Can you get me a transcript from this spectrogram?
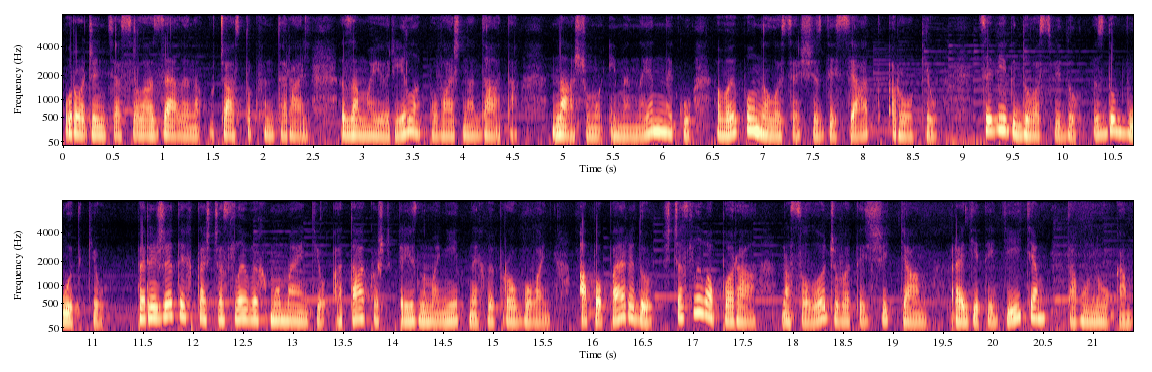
уродженця села Зелена, участок Фентераль, замайоріла поважна дата. Нашому імениннику виповнилося 60 років. Це вік досвіду, здобутків, пережитих та щасливих моментів, а також різноманітних випробувань. А попереду щаслива пора насолоджуватись життям, радіти дітям та онукам.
